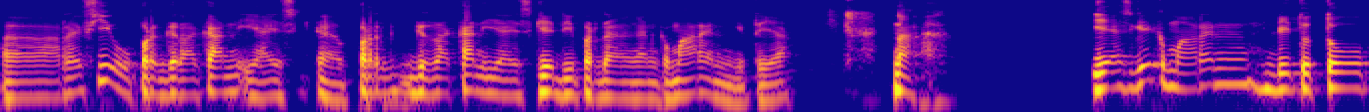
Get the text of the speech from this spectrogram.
uh, review pergerakan IHSG, uh, eh, pergerakan IHSG di perdagangan kemarin gitu ya. Nah, IHSG kemarin ditutup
